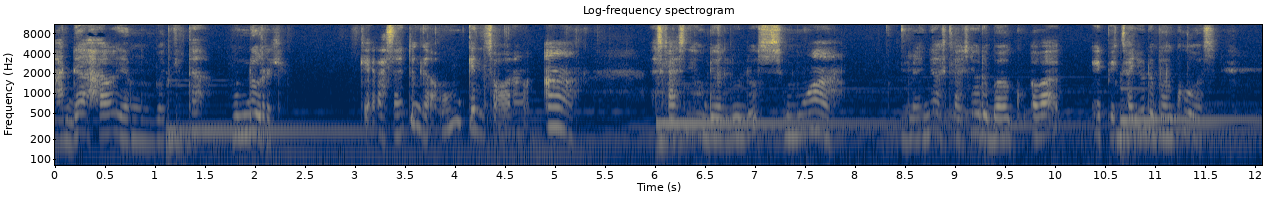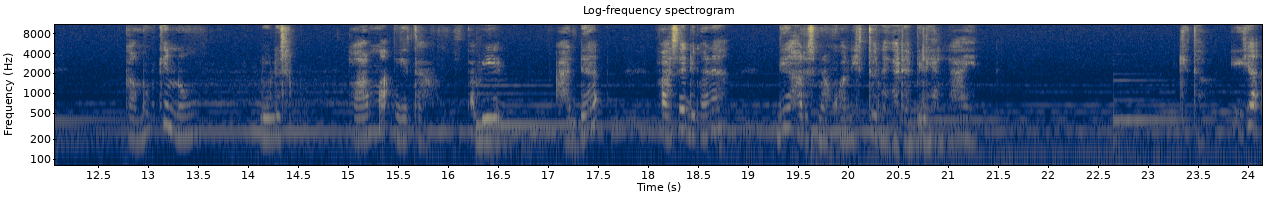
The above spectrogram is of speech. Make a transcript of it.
ada hal yang membuat kita mundur gitu. kayak rasanya tuh nggak mungkin seorang A SKS-nya udah lulus semua. Nilainya SKS-nya udah bagus apa IPK-nya udah bagus. Nggak mungkin dong lulus lama gitu. Tapi ada fase di mana dia harus melakukan itu dan gak ada pilihan lain. Ya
